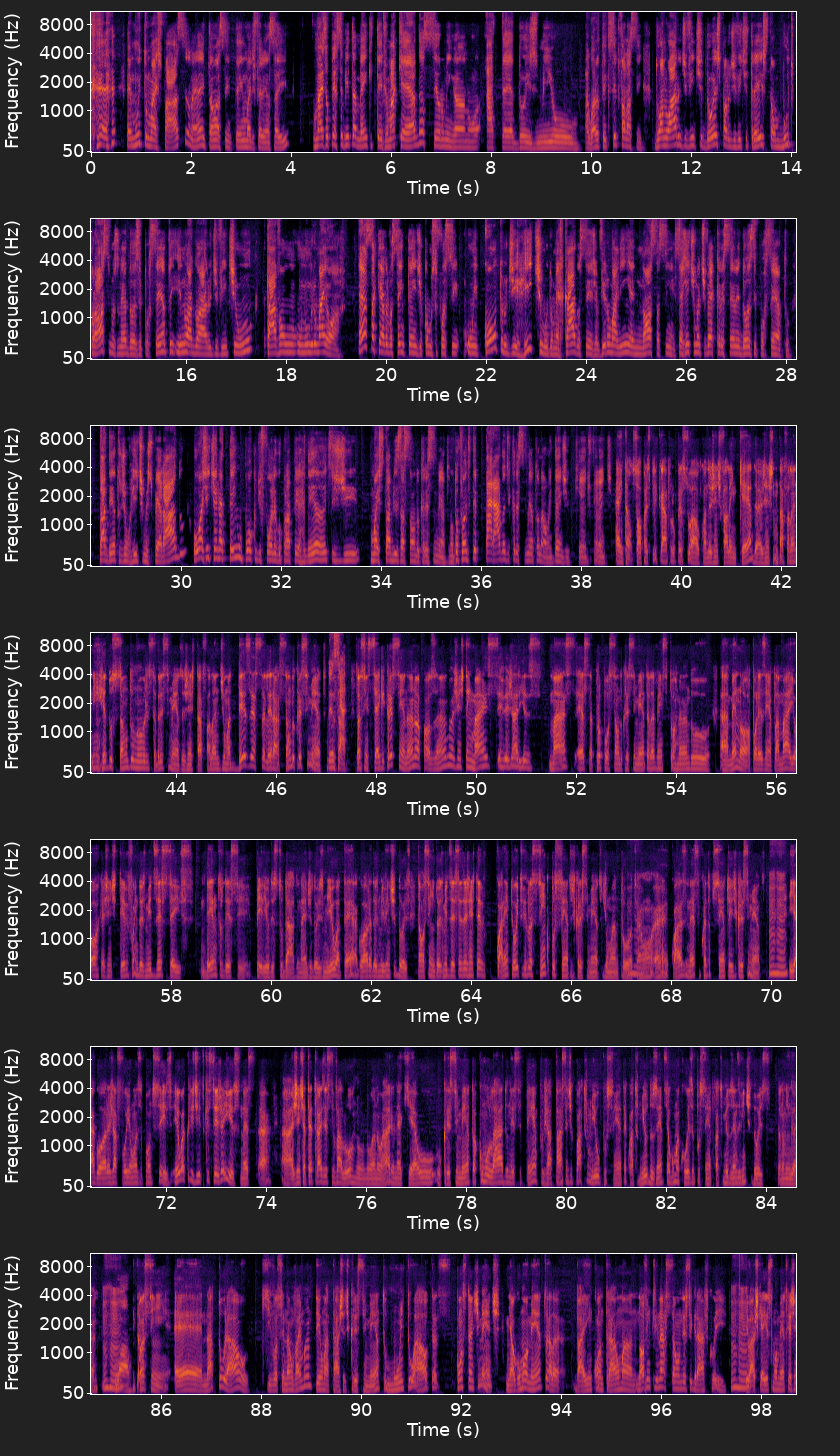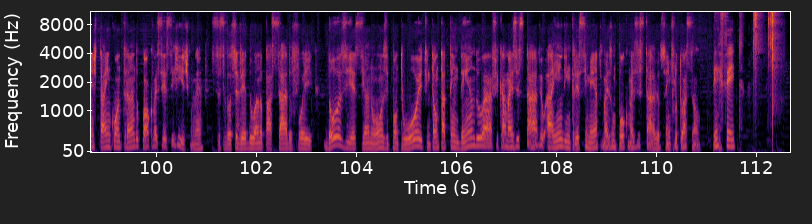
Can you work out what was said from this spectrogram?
É muito mais fácil, né? Então, assim, tem uma diferença aí. Mas eu percebi também que teve uma queda, se eu não me engano, até 2000. Agora eu tenho que sempre falar assim: do anuário de 22 para o de 23 estão muito próximos, né, 12%, e no anuário de 21 estava um, um número maior. Essa queda você entende como se fosse um encontro de ritmo do mercado, ou seja, vira uma linha, nossa, assim, se a gente mantiver crescendo em 12%, está dentro de um ritmo esperado, ou a gente ainda tem um pouco de fôlego para perder antes de uma estabilização do crescimento. Não estou falando de ter parada de crescimento, não, entende? Que é diferente. É, então, só para explicar para o pessoal, quando a gente fala em queda, a gente não está falando em redução do número de estabelecimentos, a gente está falando de uma desaceleração do crescimento. Exato. Então, assim, segue crescendo. Ano após ano, a gente tem mais cervejarias, mas essa proporção do crescimento ela vem se tornando ah, menor. Por exemplo, a maior que a gente teve foi em 2016. Dentro desse período estudado, né, de 2000 até agora 2022. Então, assim, em 2016 a gente teve 48,5% de crescimento de um ano para o outro. Uhum. É, um- é quase, né, 50% aí de crescimento Uhum. e agora já foi 11,6. Eu acredito que seja isso, né? A, a gente até traz esse valor no, no anuário, né? Que é o, o crescimento acumulado nesse tempo já passa de 4 mil por cento, é 4.200 e alguma coisa por cento, 4.222, se eu não me engano. Uhum. Uau. Então, assim, é natural que você não vai manter uma taxa de crescimento muito alta constantemente. Em algum momento, ela vai encontrar uma nova inclinação nesse gráfico aí. Uhum. Eu acho que é esse momento que a gente está encontrando qual que vai ser esse ritmo, né? Se, se você vê do ano passado foi 12, esse ano 11.8, então está tendendo a ficar mais estável, ainda em crescimento, mas um pouco mais estável, sem flutuação. Perfeito.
